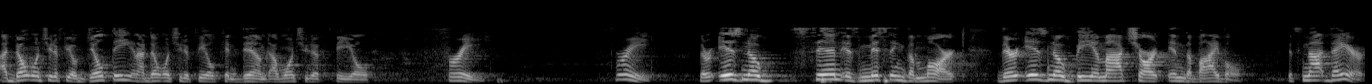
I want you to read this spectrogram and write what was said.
I don't want you to feel guilty and I don't want you to feel condemned. I want you to feel free. Free. There is no, sin is missing the mark. There is no BMI chart in the Bible. It's not there.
